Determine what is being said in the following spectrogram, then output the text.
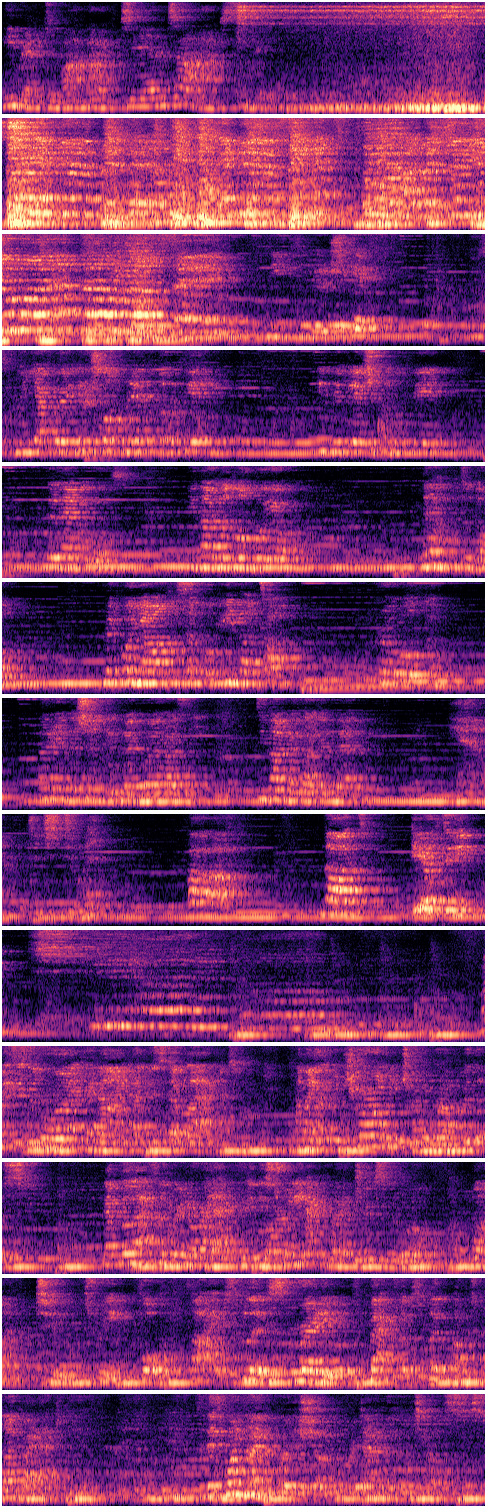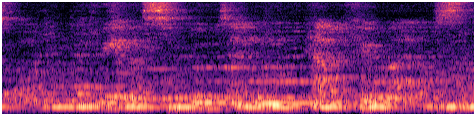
He ran into my life ten times. drinks, booze, and have a few laughs.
